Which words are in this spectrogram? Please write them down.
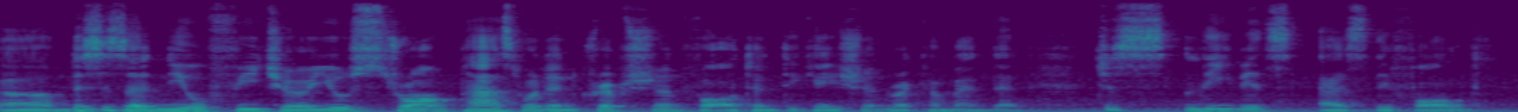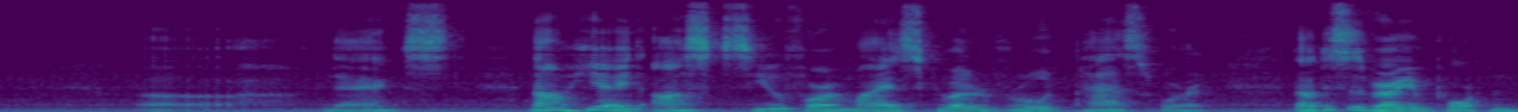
um, this is a new feature. Use strong password encryption for authentication. Recommended just leave it as default. Uh, next. Now here it asks you for a MySQL root password. Now this is very important.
